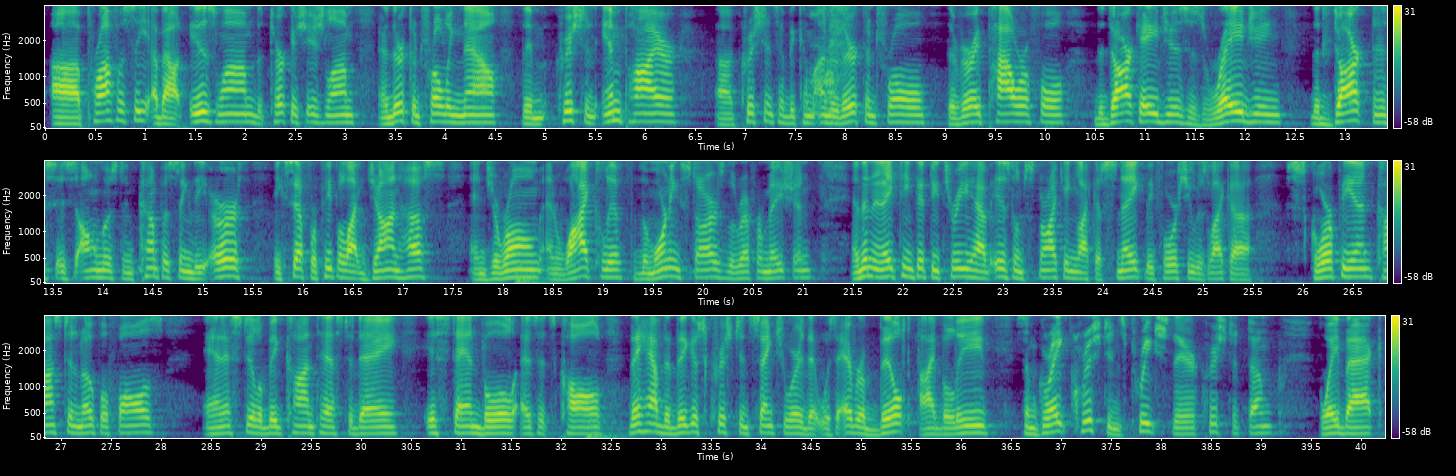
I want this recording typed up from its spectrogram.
uh, prophecy about Islam, the Turkish Islam, and they're controlling now the Christian empire. Uh, Christians have become under their control. They're very powerful. The Dark Ages is raging. The darkness is almost encompassing the earth except for people like John Huss and Jerome and Wycliffe, the morning stars of the Reformation. And then in 1853, you have Islam striking like a snake before she was like a scorpion. Constantinople falls, and it's still a big contest today. Istanbul, as it's called. They have the biggest Christian sanctuary that was ever built, I believe. Some great Christians preached there, Christendom, way back.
